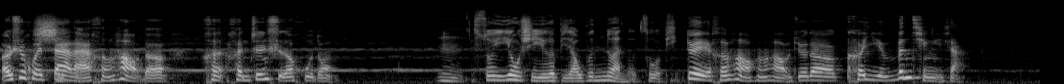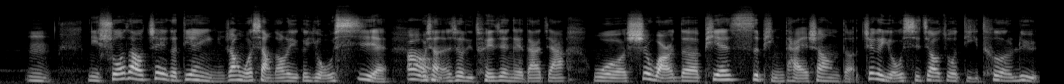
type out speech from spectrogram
而是会带来很好的、很很真实的互动。嗯，所以又是一个比较温暖的作品。对，很好，很好，我觉得可以温情一下。嗯，你说到这个电影，让我想到了一个游戏，我想在这里推荐给大家。我是玩的 PS 四平台上的这个游戏，叫做《底特律》。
